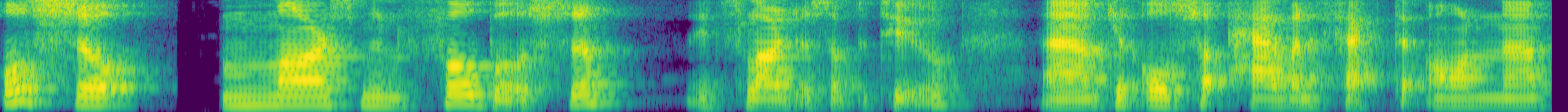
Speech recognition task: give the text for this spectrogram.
Also, Mars moon Phobos, uh, its largest of the two, um, can also have an effect on uh,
